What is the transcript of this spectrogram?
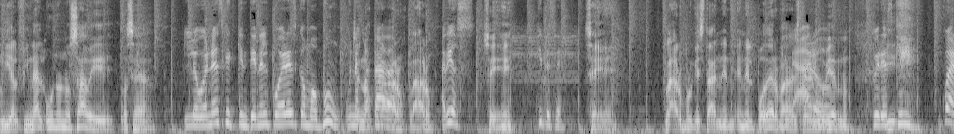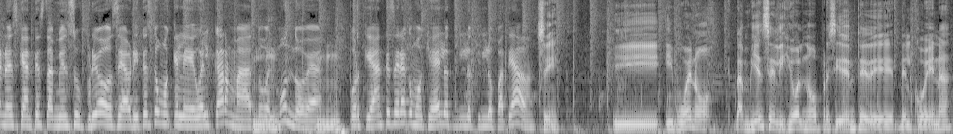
y, al final uno no sabe, o sea... Lo bueno es que quien tiene el poder es como, ¡boom!, una patada. Claro, claro. Adiós. Sí. Quítese. Sí. Claro, porque están en, el poder, ¿va? Están en el gobierno. Pero es que, bueno, es que antes también sufrió, o sea, ahorita es como que le llegó el karma a todo el mundo, ¿verdad? Porque antes era como que a él lo, lo pateaban. Sí, y, bueno, también se eligió el nuevo presidente de, del COENA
